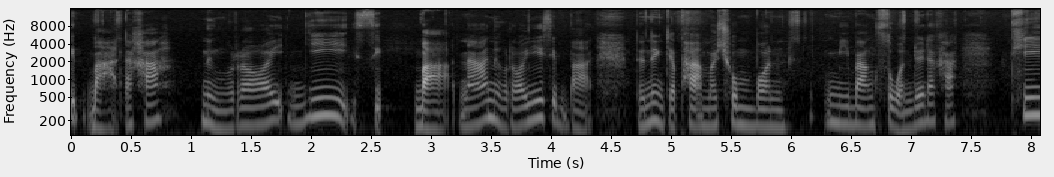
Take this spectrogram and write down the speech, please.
120 บาทนะคะ 120 บาทนะ 120 บาท เดี๋ยวหนึ่งจะพามาชมบอลมีบางส่วนด้วยนะคะ ที่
